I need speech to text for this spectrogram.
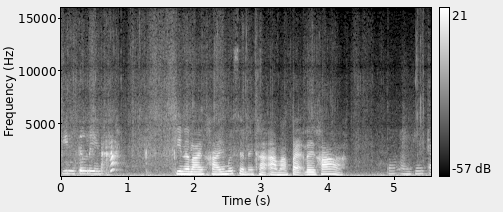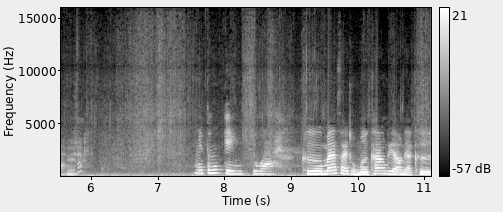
กินกันเลยนะคะ กินอะไรคะยังไม่เสร็จเลยค่ะ อ่ามาแปะเลยค่ะ ต้องเอากินกันค่ะ ไม่ต้องเกรงตัว คือแม่ใส่ถุงมือข้างเดียวเนี่ยคือ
